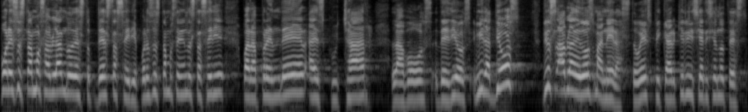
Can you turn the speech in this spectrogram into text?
por eso estamos hablando de, esto, de esta serie, por eso estamos teniendo esta serie para aprender a escuchar la voz de Dios. Y mira, Dios, Dios habla de dos maneras. Te voy a explicar, quiero iniciar diciéndote esto.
